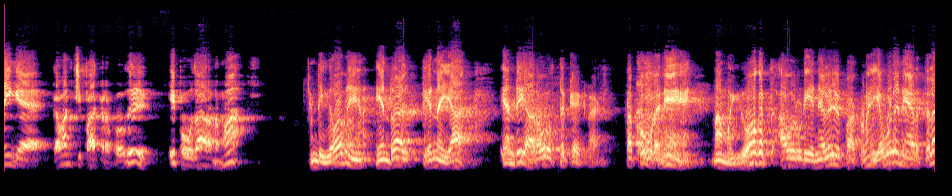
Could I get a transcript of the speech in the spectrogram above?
நீங்க கவனிச்சு பார்க்கிற போது இப்ப உதாரணமா இந்த யோகம் என்றால் என்னையா என்று யாரோ ஒருத்தர் கேட்கிறாங்க. அப்ப உடனே நம்ம யோகத்தை அவருடைய நிலையை பார்க்கணும். எவ்வளவு நேரத்துல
